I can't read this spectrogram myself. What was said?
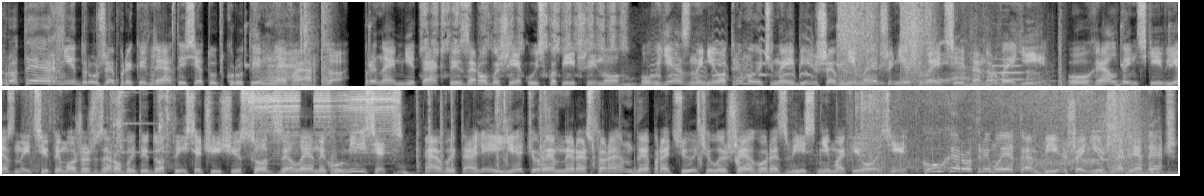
Проте, Арні, друже, прикидатися тут крутим не варто. Принаймні так ти заробиш якусь копійчину. Ув'язнені отримують найбільше в Німеччині, Швеції та Норвегії. У Галденській в'язниці ти можеш заробити до 1600 зелених у місяць. А в Італії є тюремний ресторан, де працюють лише горезвісні мафіозі. Кухар отримує там більше, ніж наглядач.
